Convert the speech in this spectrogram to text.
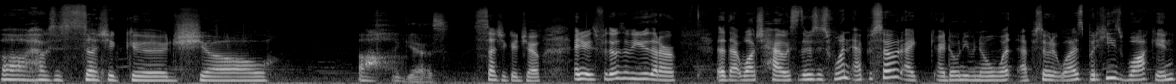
Oh, House is such a good show. Oh, I guess. Such a good show. Anyways, for those of you that are uh, that watch House, there's this one episode. I I don't even know what episode it was, but he's walking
